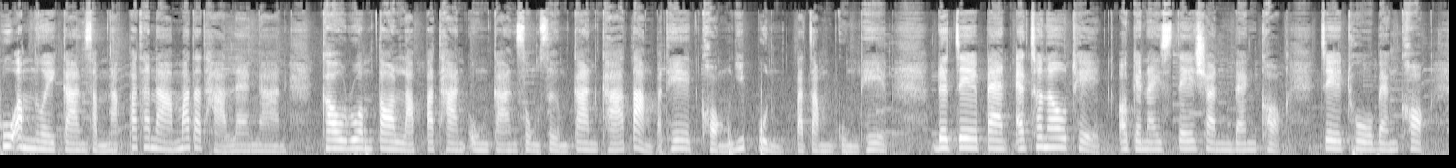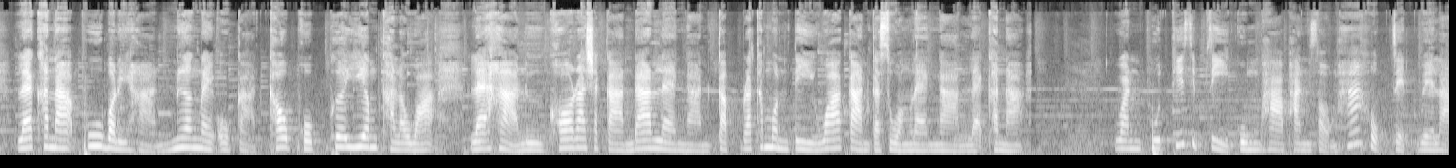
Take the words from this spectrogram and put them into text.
ผู้อำนวยการสำนักพัฒนามาตรฐานแรงงาน เข้าร่วมต้อนรับประธานองค์การส่งเสริมการค้าต่างประเทศของญี่ปุ่นประจำกรุงเทพ The Japan External Trade Organization Bangkok J2 Bangkok และคณะผู้บริหารเนื่องในโอกาสเข้าพบเพื่อเยี่ยมคารวะ และหาลือข้อราชการด้านแรงงานกับรัฐมนตรีว่าการกระทรวงแรงงานและคณะ วันพุธที่ 14 กุมภาพันธ์ 2567 เวลา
